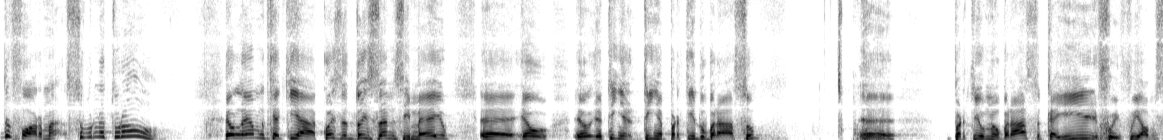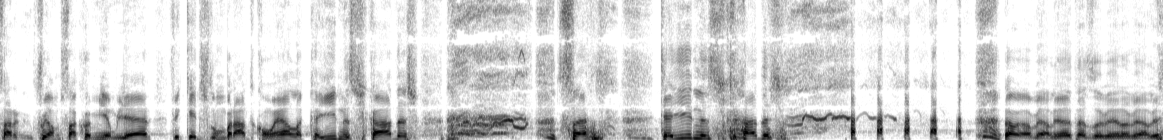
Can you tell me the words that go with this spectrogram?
de forma sobrenatural. Eu lembro que aqui há coisa de dois anos e meio, eh, eu, eu, eu tinha, tinha partido o braço, eh, parti o meu braço, caí, fui, fui, almoçar, fui almoçar com a minha mulher, fiquei deslumbrado com ela, caí nas escadas. certo? Caí nas escadas. Amélia, estás a ver, Amélia?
